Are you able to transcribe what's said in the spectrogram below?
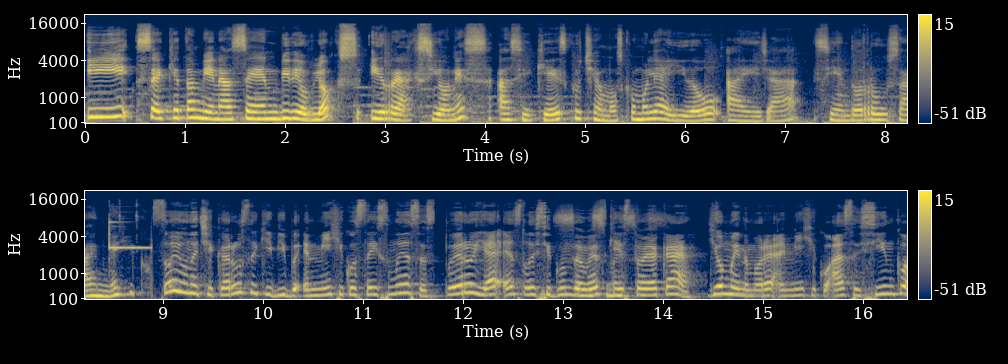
y sé que también hacen videoblogs y reacciones, así que escuchemos cómo le ha ido a ella siendo rusa en México. Soy una chica rusa que vive en México seis meses, pero ya es la segunda vez que estoy acá. Yo me enamoré en México hace cinco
